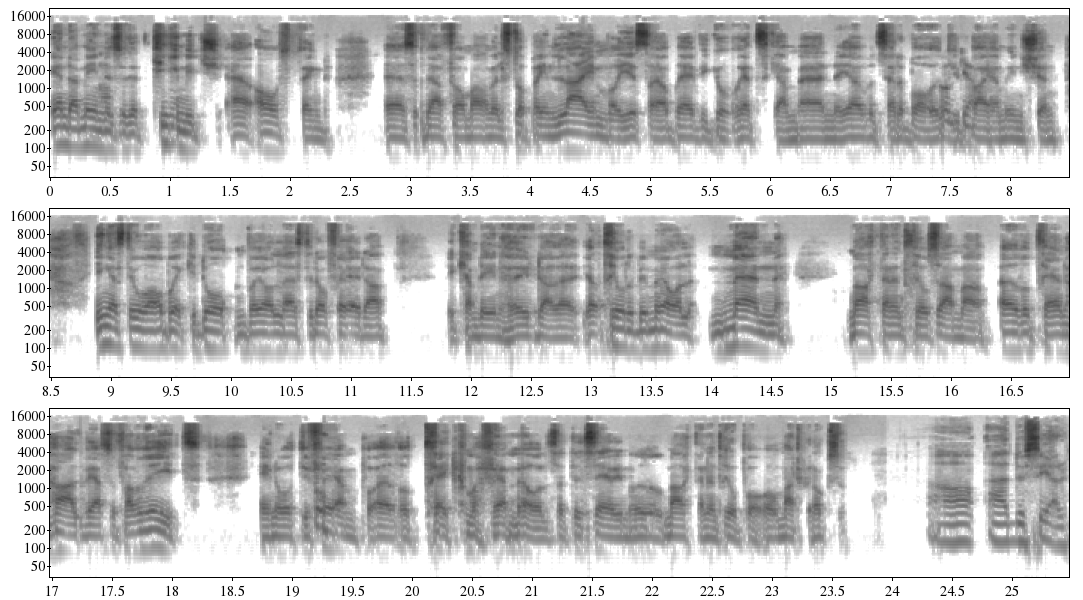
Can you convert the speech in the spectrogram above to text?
Enda minuset är att Kimmich är avstängd. Eh, så där får man väl stoppa in Leimer gissar jag bredvid Goretzka. Men i övrigt ser det bra ut i Bayern München. Inga stora avbräck i Dortmund vad jag läste idag fredag. Det kan bli en höjdare. Jag tror det blir mål, men marknaden tror samma. Över 3,5 är alltså favorit. 1,85 på över 3,5 mål. Så det ser vi hur marknaden tror på matchen också. Ja, äh, du ser.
